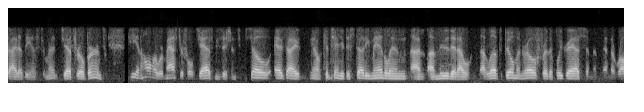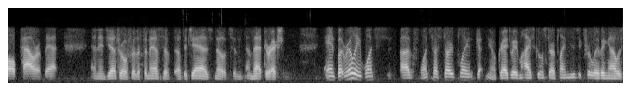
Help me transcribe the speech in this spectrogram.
side of the instrument, Jethro Burns, he and Homer were masterful jazz musicians. So as I you know continued to study mandolin, I, I knew that I I loved Bill Monroe for the bluegrass and the, and the raw power of that, and then Jethro for the finesse of, of the jazz notes and, and that direction. And but really once I've once I started playing, you know, graduated from high school and started playing music for a living, I was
